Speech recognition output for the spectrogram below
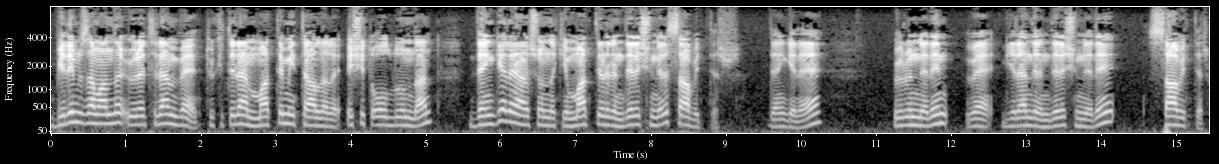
birim zamanda üretilen ve tüketilen madde miktarları eşit olduğundan denge reaksiyonundaki maddelerin derişimleri sabittir. Dengede ürünlerin ve girenlerin derişimleri sabittir.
